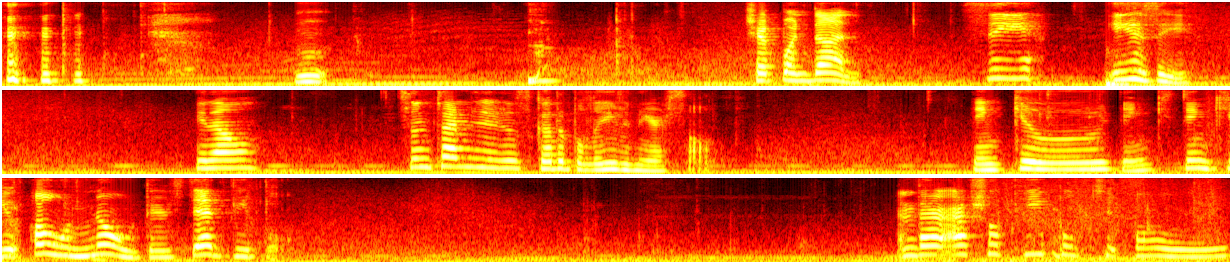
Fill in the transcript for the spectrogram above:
Checkpoint done. See? Easy. You know, sometimes you just gotta believe in yourself. Thank you, thank you, thank you. Oh no, there's dead people. And there are actual people too. Oh.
